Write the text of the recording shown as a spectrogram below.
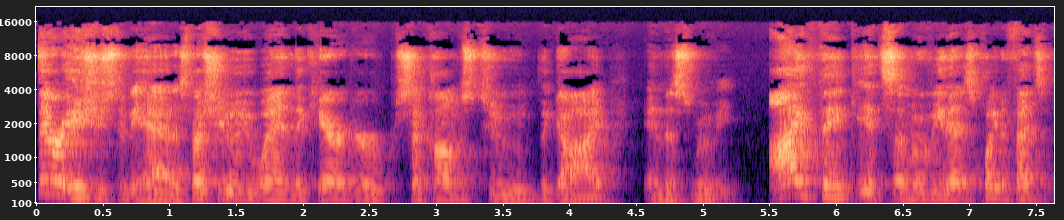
there are issues to be had, especially when the character succumbs to the guy in this movie. I think it's a movie that is quite offensive,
